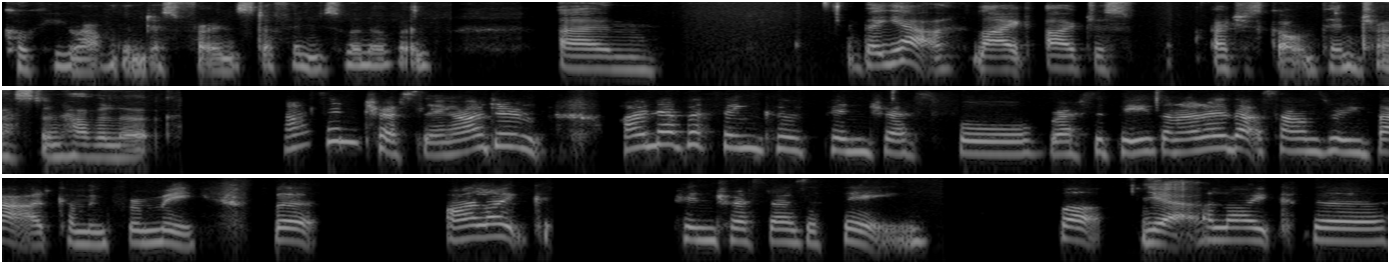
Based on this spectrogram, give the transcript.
cooking rather than just throwing stuff into an oven. Um but yeah, like I just I just go on Pinterest and have a look. That's interesting. I don't I never think of Pinterest for recipes and I know that sounds really bad coming from me, but I like Pinterest as a thing, but Yeah. I like the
